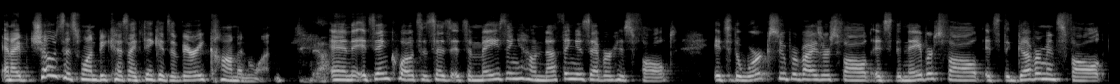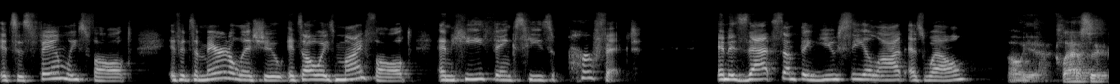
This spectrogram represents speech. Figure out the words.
And I chose this one because I think it's a very common one. Yeah. And it's in quotes. It says, It's amazing how nothing is ever his fault. It's the work supervisor's fault. It's the neighbor's fault. It's the government's fault. It's his family's fault. If it's a marital issue, it's always my fault. And he thinks he's perfect. And is that something you see a lot as well? Oh yeah, classic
